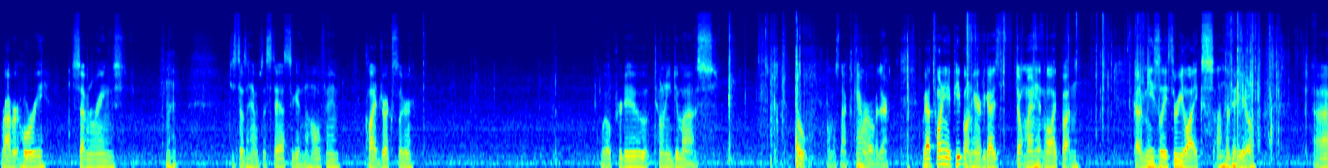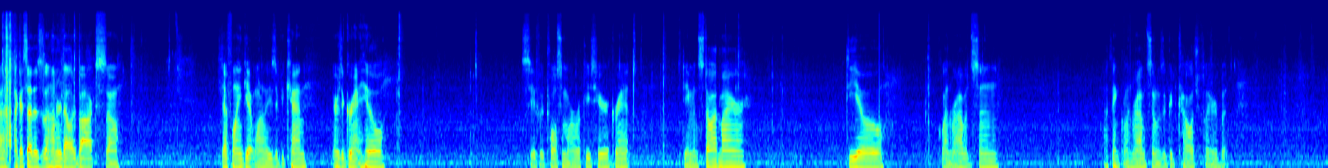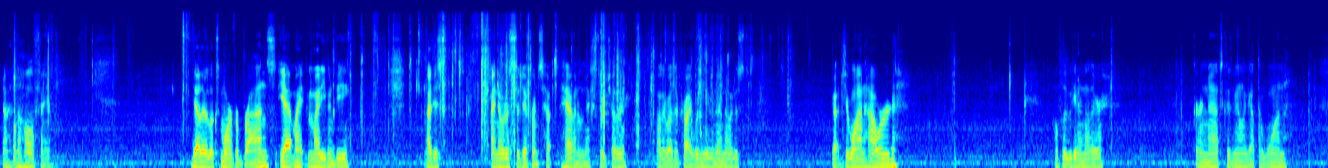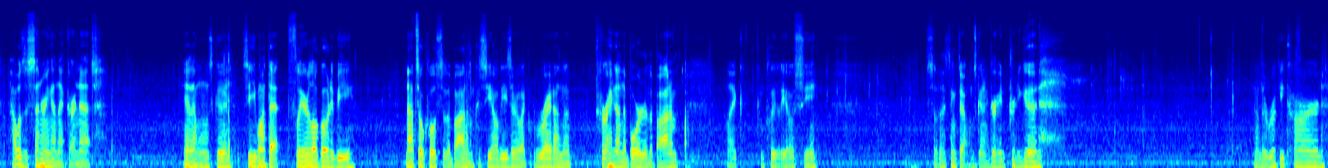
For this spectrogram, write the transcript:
Robert Horry. Seven rings. Just doesn't have the stats to get in the Hall of Fame. Clyde Drexler. Will Perdue. Tony Dumas. Oh, almost knocked the camera over there. We got 28 people in here. If you guys don't mind hitting the like button. Got a measly three likes on the video. Uh, like I said, this is a $100 box, so definitely get one of these if you can. There's a Grant Hill. Let's see if we pull some more rookies here. Grant, Damon Stoudamire, Theo, Glenn Robinson. I think Glenn Robinson was a good college player, but not in the Hall of Fame. The other looks more of a bronze. Yeah, it might might even be. I just I noticed the difference ha having them next to each other. Otherwise, I probably wouldn't even have noticed. Got Juwan Howard. Hopefully, we get another Garnett because we only got the one. How was the centering on that Garnett? Yeah, that one was good. So you want that Fleer logo to be not so close to the bottom, because see how these are like right on the right on the border of the bottom, like completely OC. So I think that one's gonna grade pretty good. Another rookie card.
